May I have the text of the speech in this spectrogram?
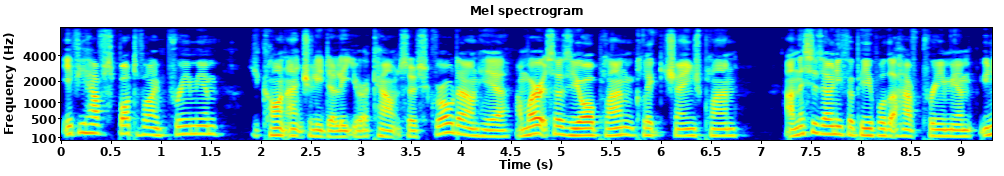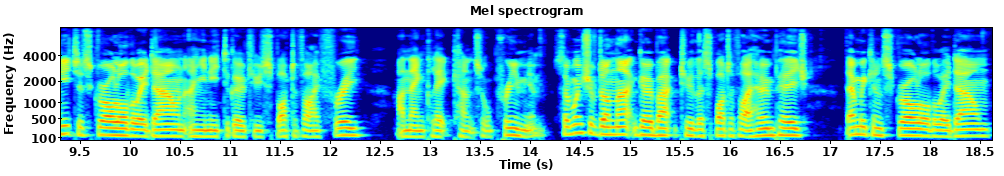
If you have Spotify Premium, you can't actually delete your account. So scroll down here and where it says your plan, click change plan. And this is only for people that have premium. You need to scroll all the way down and you need to go to Spotify free and then click cancel premium. So once you've done that, go back to the Spotify homepage. Then we can scroll all the way down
